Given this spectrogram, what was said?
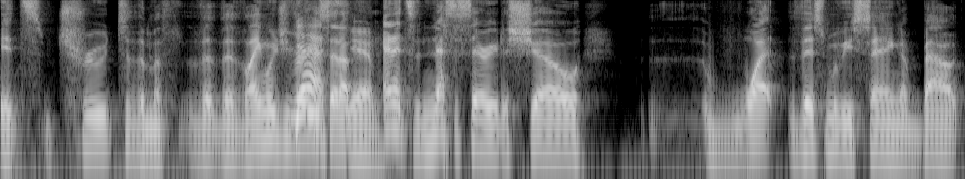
it's true to the myth- the, the language you've already Yes. set up, Yeah. and it's necessary to show what this movie's saying about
